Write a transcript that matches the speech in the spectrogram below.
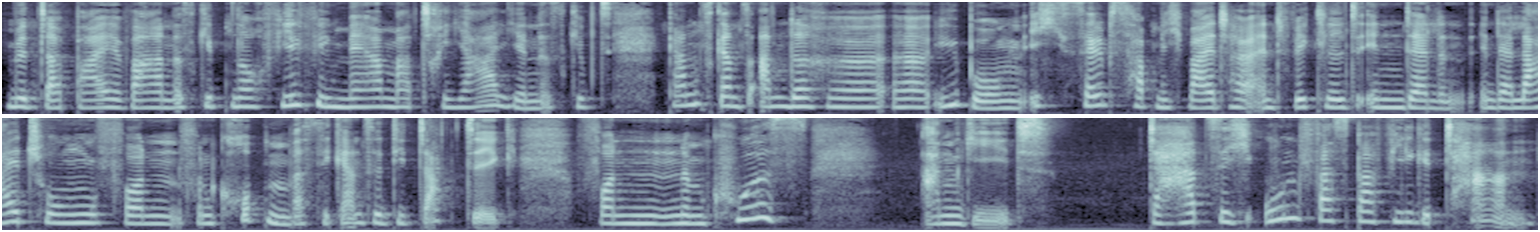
mit dabei waren. Es gibt noch viel, viel mehr Materialien. Es gibt ganz, ganz andere äh, Übungen. Ich selbst habe mich weiterentwickelt in der, in der Leitung von, von Gruppen, was die ganze Didaktik von einem Kurs angeht da hat sich unfassbar viel getan.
